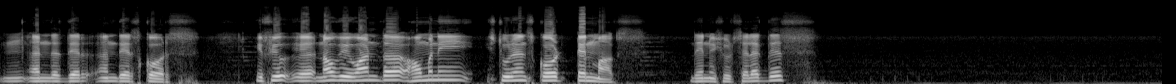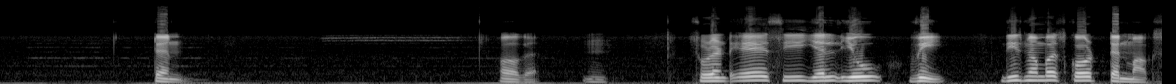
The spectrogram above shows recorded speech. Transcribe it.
mm, and their and their scores. If you uh, now we want the how many students scored 10 marks? Then we should select this. 10 Okay. Student A these members scored 10 marks.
